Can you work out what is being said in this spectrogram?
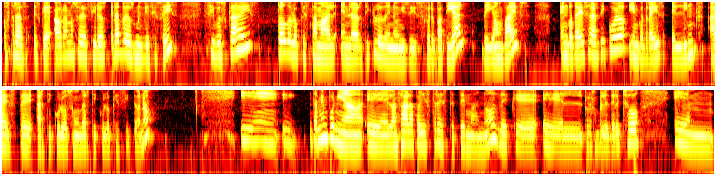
ostras, es que ahora no sé deciros, era de 2016, si buscáis todo lo que está mal en el artículo de Noisy sobre Batial, de Young Vibes, encontraréis el artículo y encontraréis el link a este artículo, segundo artículo que cito, ¿no? Y, también ponía, eh, lanzaba la palestra este tema, ¿no? De que, el, por ejemplo, el derecho em,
